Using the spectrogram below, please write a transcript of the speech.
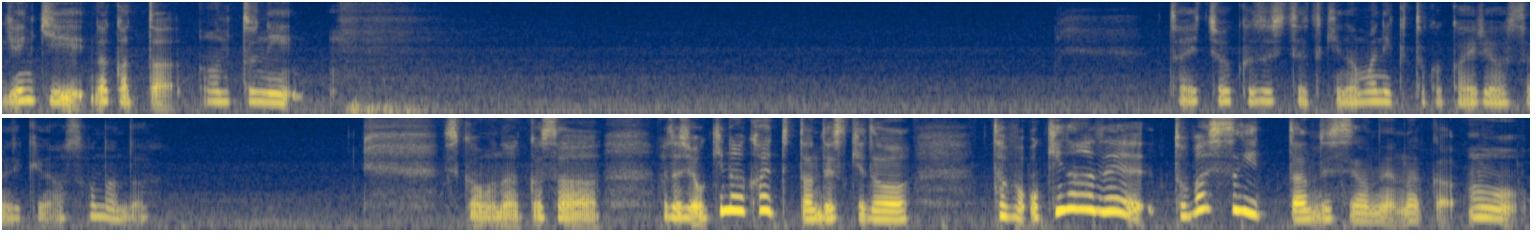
元気なかった。本当に。体調崩してる時生肉とか買えるようにするけどあそうなんだ。しかもなんかさ私沖縄帰ってたんですけど多分沖縄で飛ばしすぎたんですよね。なんかも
